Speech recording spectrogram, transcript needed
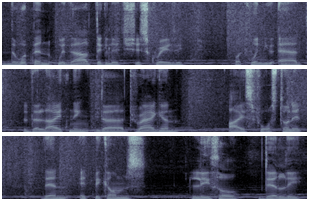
the weapon without the glitch is crazy. But when you add the lightning the dragon ice frost on it then it becomes lethal deadly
